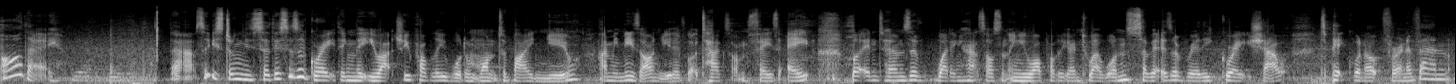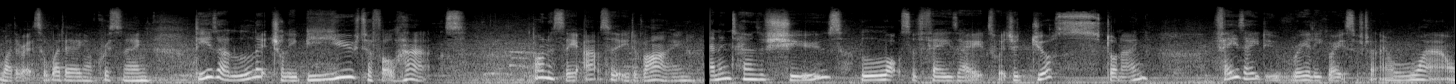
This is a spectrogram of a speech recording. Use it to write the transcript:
Are they? They're absolutely stunning. So this is a great thing that you actually probably wouldn't want to buy new. I mean, these are new. They've got tags on phase 8. But in terms of wedding hats or something, you are probably going to wear ones. So it is a really great shout to pick one up for an event, whether it's a wedding or christening. These are literally beautiful hats. Honestly, absolutely divine. And in terms of shoes, lots of phase 8s, which are just stunning. Phase 8 do really great stuff, don't they? Wow.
